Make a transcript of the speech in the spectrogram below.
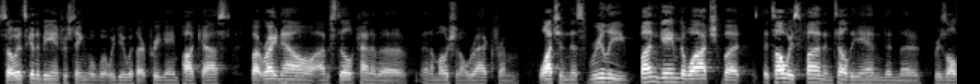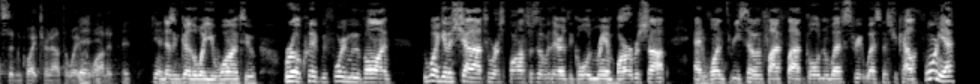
So it's going to be interesting what we do with our pregame podcast. But right now, I'm still kind of a, an emotional wreck from watching this really fun game to watch, but it's always fun until the end and the results didn't quite turn out the way we wanted. It, it, it doesn't go the way you want to. Real quick, before we move on, we want to give a shout out to our sponsors over there at the Golden Ram Barbershop at 13755 Golden West Street, Westminster, California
